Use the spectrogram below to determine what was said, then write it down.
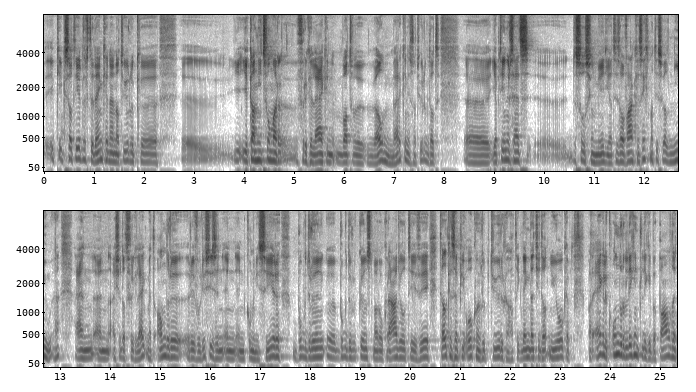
ik, ik zat eerder te denken en natuurlijk, uh, uh, je, kan niet zomaar vergelijken. Wat we wel merken is natuurlijk dat uh, je hebt enerzijds de social media. Het is al vaak gezegd, maar het is wel nieuw. Hè? En, en als je dat vergelijkt met andere revoluties in, in, in communiceren, boekdruk, boekdrukkunst, maar ook radio, tv, telkens heb je ook een ruptuur gehad. Ik denk dat je dat nu ook hebt. Maar eigenlijk onderliggend liggen bepaalde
